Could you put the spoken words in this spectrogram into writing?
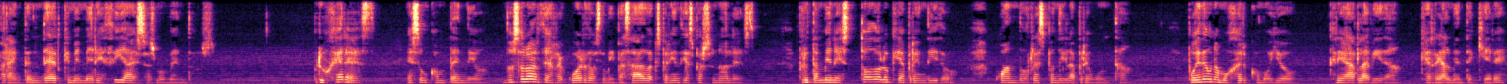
para entender que me merecía esos momentos. Brujeres es un compendio no solo de recuerdos de mi pasado, experiencias personales, pero también es todo lo que he aprendido cuando respondí la pregunta, ¿puede una mujer como yo crear la vida que realmente quiere?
